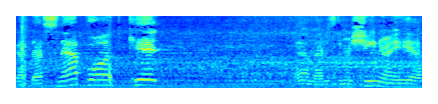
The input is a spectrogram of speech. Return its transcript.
Got that snap-on kit. Yeah, man, it's the machine right here.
